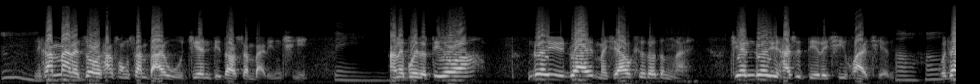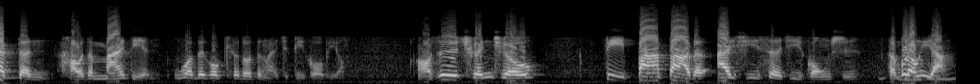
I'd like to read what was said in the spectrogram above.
嗯，你看卖了之后，它从三百五今天跌到三百零七。对，安利不会的丢啊。瑞玉来买小 Q 都登来，今天瑞玉还是跌了七块钱。我在等好的买点，我被个 Q 都登来就给股票。好，这是全球第八大的 IC 设计公司，很不容易啊。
